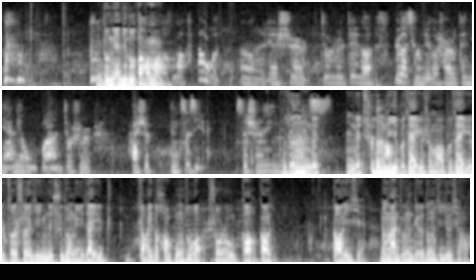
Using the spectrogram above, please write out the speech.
你都年纪都大了嘛？我我怕我，嗯，也是，就是这个热情这个事儿跟年龄无关，就是还是跟自己自身。我觉得你的你的驱动力不在于什么，不在于做设计，你的驱动力在于找一个好工作，收入高高高一些，能满足你这个东西就行了。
